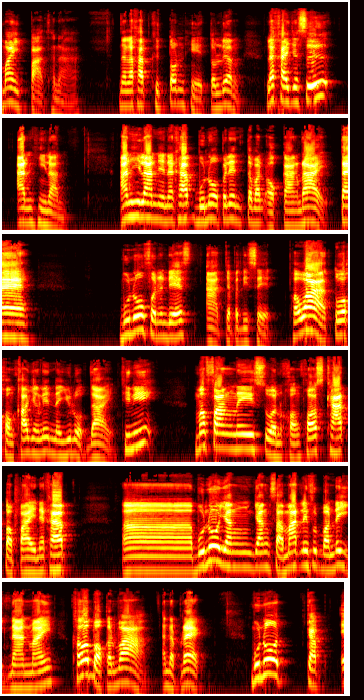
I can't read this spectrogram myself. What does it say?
ไม่ปรารถนา นั่นแหละครับคือต้นเหตุต้นเรื่อง และใครจะซื้ออันฮิลัน อันฮิลันเนี่ยนะครับบูโน่ไปเล่นตะวันออกกลางได้ แต่บูโน่เฟอร์นันเดสอาจจะปฏิเสธ เพราะว่าตัวของเขายังเล่นในยุโรปได้ ทีนี้มาฟังในส่วนของพอสคัสต่อไปนะครับบูโน่ยังยังสามารถเล่นฟุตบอลได้อีกนานไหม เขาก็บอกกันว่าอันดับแรกบูโน่กับเอ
